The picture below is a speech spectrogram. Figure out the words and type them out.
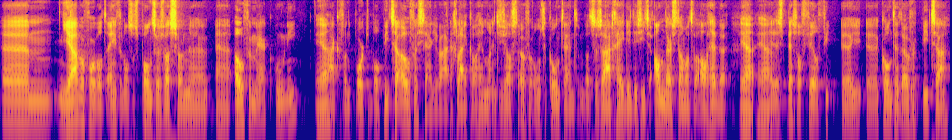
Ehm, ja, bijvoorbeeld een van onze sponsors was zo'n eh, ovenmerk, Uni. Ja. maken van die portable pizza ovens. Ja, die waren gelijk al helemaal enthousiast over onze content. Omdat ze zagen, hey, dit is iets anders dan wat we al hebben. Ja, ja. Er is best wel veel eh, eh, content over pizza.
